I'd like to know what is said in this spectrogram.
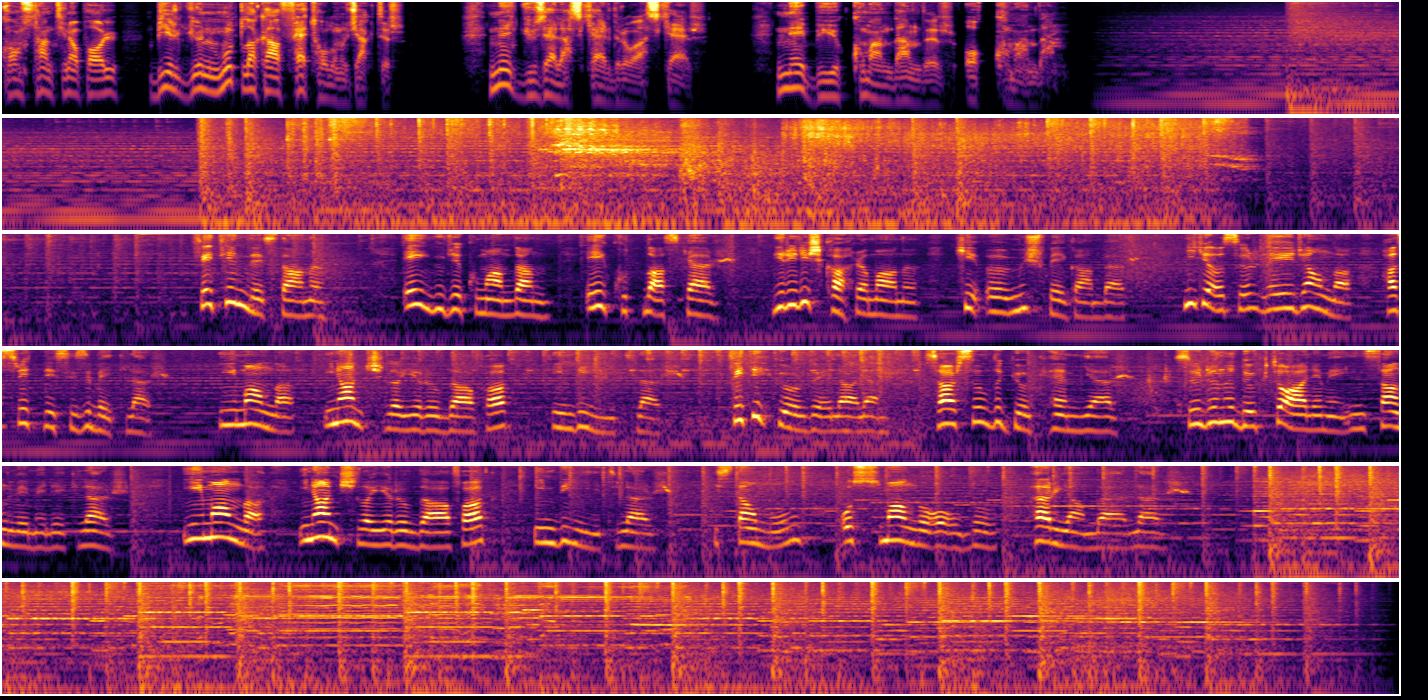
Konstantinopol bir gün mutlaka fetholunacaktır. Ne güzel askerdir o asker. Ne büyük kumandandır o kumandan. Fethin Destanı Ey yüce kumandan, ey kutlu asker, diriliş kahramanı ki övmüş peygamber. Nice asır heyecanla, hasretle sizi bekler. İmanla, inançla yarıldı afak, indi yiğitler. Fetih gördü el alem, sarsıldı gök hem yer. Sırrını döktü aleme insan ve melekler. İmanla, inançla yarıldı afak, indi yiğitler. İstanbul Osmanlı oldu her yanda erler.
